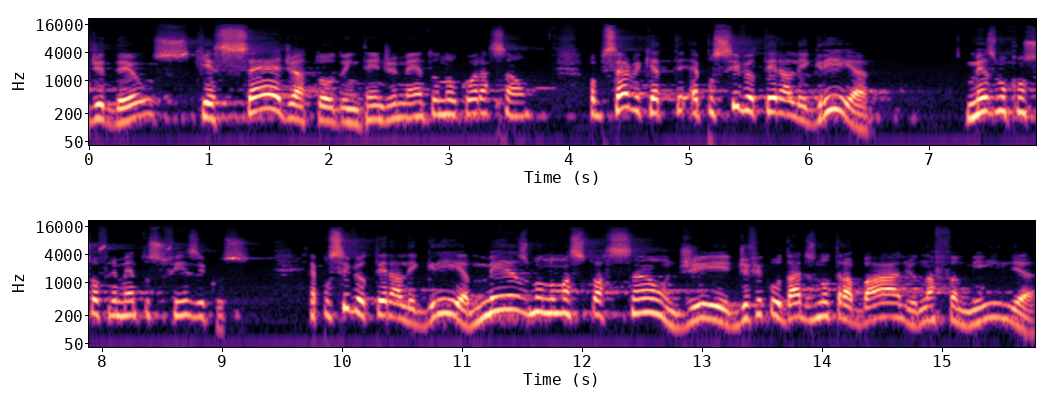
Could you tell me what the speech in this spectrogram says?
de Deus que excede a todo entendimento no coração. Observe que é, é possível ter alegria mesmo com sofrimentos físicos. É possível ter alegria mesmo numa situação de dificuldades no trabalho, na família.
